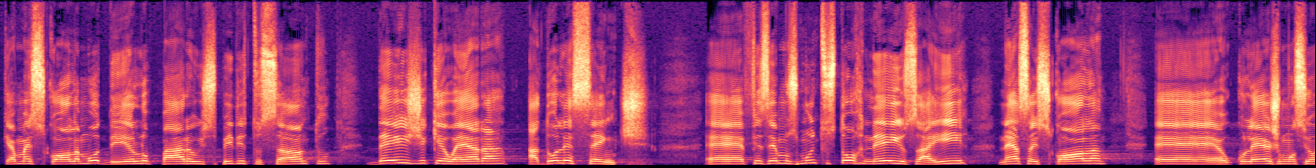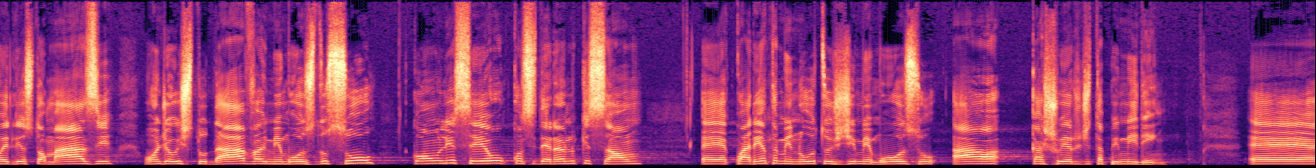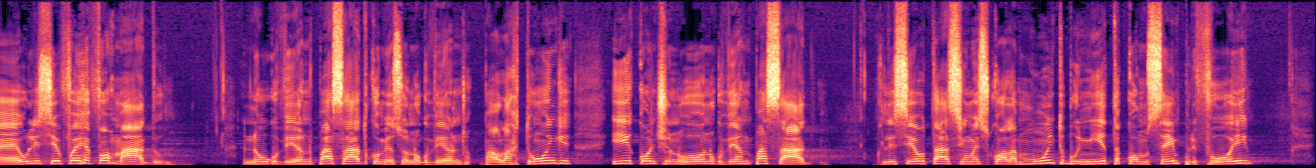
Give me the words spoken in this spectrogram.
que é uma escola modelo para o Espírito Santo, desde que eu era adolescente. É, fizemos muitos torneios aí nessa escola, é, o Colégio Monsenhor Elias Tomasi, onde eu estudava em Mimoso do Sul, com o liceu, considerando que são é, 40 minutos de Mimoso a Cachoeiro de Itapimirim. É, o liceu foi reformado no governo passado, começou no governo Paulo Artung e continuou no governo passado. O liceu está assim, uma escola muito bonita, como sempre foi,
